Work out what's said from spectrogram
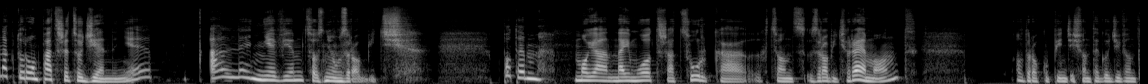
na którą patrzę codziennie, ale nie wiem, co z nią zrobić. Potem moja najmłodsza córka, chcąc zrobić remont, od roku 59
